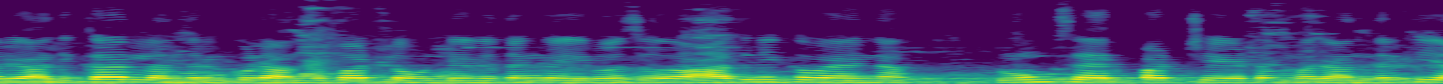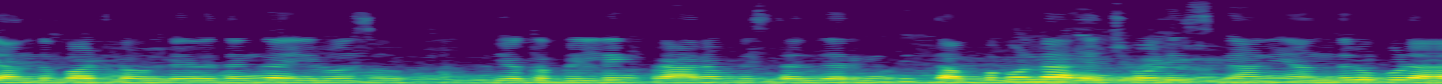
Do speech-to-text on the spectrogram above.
మరి అధికారులందరికీ కూడా అందుబాటులో ఉండే విధంగా ఈరోజు ఆధునికమైన రూమ్స్ ఏర్పాటు చేయడం మరి అందరికీ అందుబాటులో ఉండే విధంగా ఈరోజు ఈ యొక్క బిల్డింగ్ ప్రారంభించడం జరిగింది. తప్పకుండా హెచ్ఓడీస్ కానీ అందరూ కూడా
